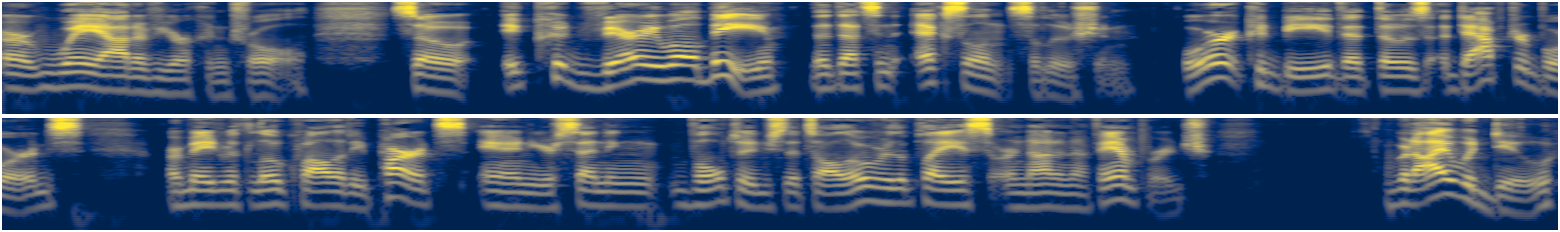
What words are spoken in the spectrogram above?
are way out of your control. So it could very well be that that's an excellent solution, or it could be that those adapter boards are made with low quality parts and you're sending voltage that's all over the place or not enough amperage. What I would do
